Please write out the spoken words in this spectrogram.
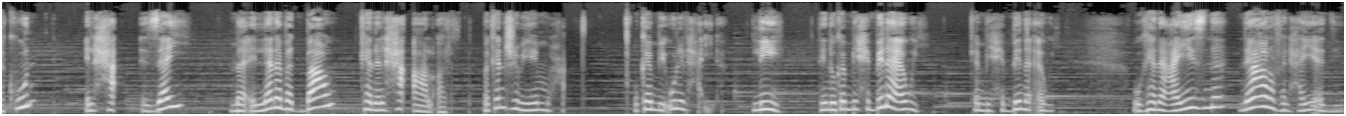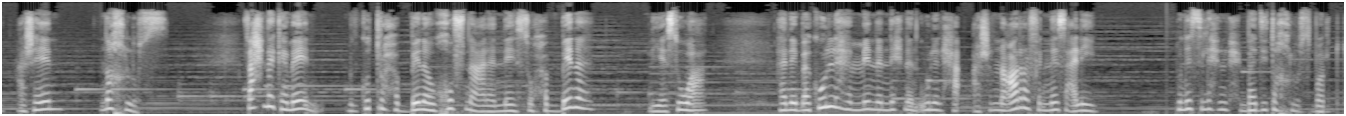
أكون الحق زي ما اللي أنا بتبعه كان الحق على الأرض ما كانش بيهمه حد وكان بيقول الحقيقة. ليه؟ لأنه كان بيحبنا قوي كان بيحبنا قوي. وكان عايزنا نعرف الحقيقة دي عشان نخلص. فإحنا كمان من كتر حبنا وخوفنا على الناس وحبنا ليسوع هنبقى كل همنا إن إحنا نقول الحق عشان نعرف الناس عليه. والناس اللي إحنا بنحبها دي تخلص برضو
